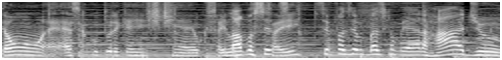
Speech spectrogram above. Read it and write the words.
Então, essa cultura que a gente tinha, eu que saí E lá você, saí, você fazia basicamente era rádio.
